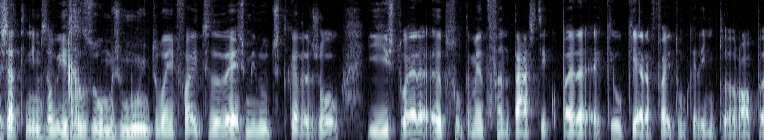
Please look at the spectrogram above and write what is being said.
já tínhamos ali resumos muito bem feitos, de 10 minutos de cada jogo, e isto era absolutamente fantástico para aquilo que era feito um bocadinho pela Europa,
